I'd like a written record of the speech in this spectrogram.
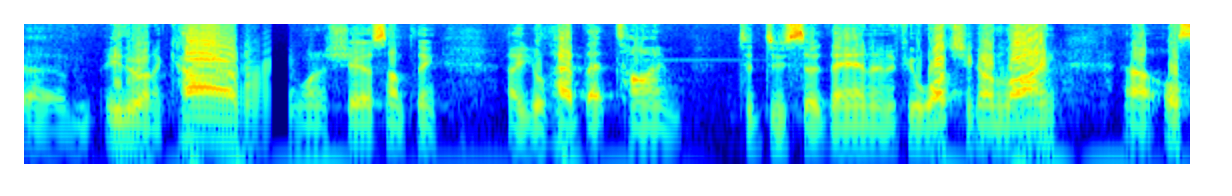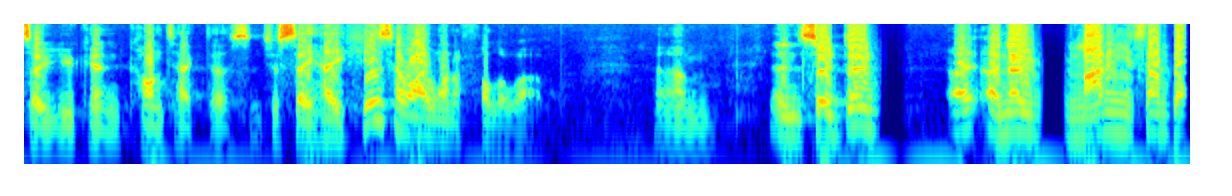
um, either on a card or if you want to share something, uh, you'll have that time to do so then. And if you're watching online, uh, also you can contact us and just say, hey, here's how I want to follow up. Um, and so don't, I, I know money sometimes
